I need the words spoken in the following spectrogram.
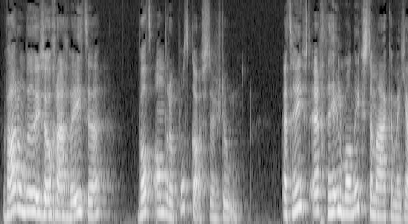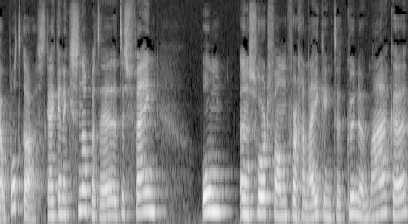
Waarom wil je zo graag weten wat andere podcasters doen? Het heeft echt helemaal niks te maken met jouw podcast. Kijk, en ik snap het, hè. het is fijn om een soort van vergelijking te kunnen maken,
